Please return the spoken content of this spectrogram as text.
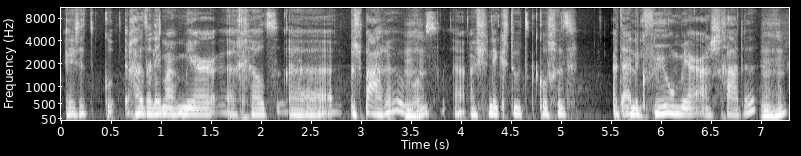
is het, gaat het alleen maar meer geld besparen. Mm -hmm. Want als je niks doet, kost het uiteindelijk veel meer aan schade. Mm -hmm.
